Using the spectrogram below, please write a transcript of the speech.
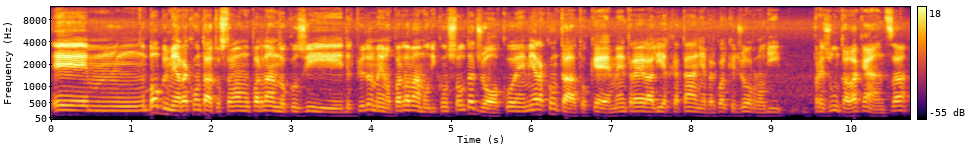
E, um, Bob mi ha raccontato, stavamo parlando così del più e del meno, parlavamo di console da gioco, e mi ha raccontato che mentre era lì a Catania per qualche giorno di presunta vacanza,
